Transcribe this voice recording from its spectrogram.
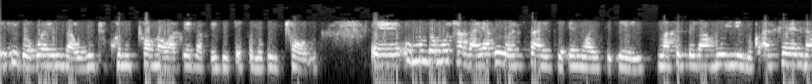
esizokwenza ukuthi ukhona ukuthoma whatever business ofuna ukuyithoma um umuntu omutsha angaya kwiwebsayithi ye-n y d a mase sekabuyile uku-athenda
